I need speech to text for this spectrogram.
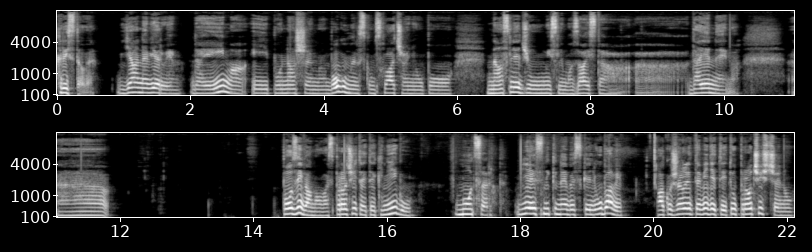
Kristove. Ja ne vjerujem da je ima i po našem bogumirskom shvaćanju, po nasljeđu mislimo zaista da je nema. Pozivamo vas, pročitajte knjigu Mozart, Vjesnik nebeske ljubavi. Ako želite vidjeti tu pročišćenu,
